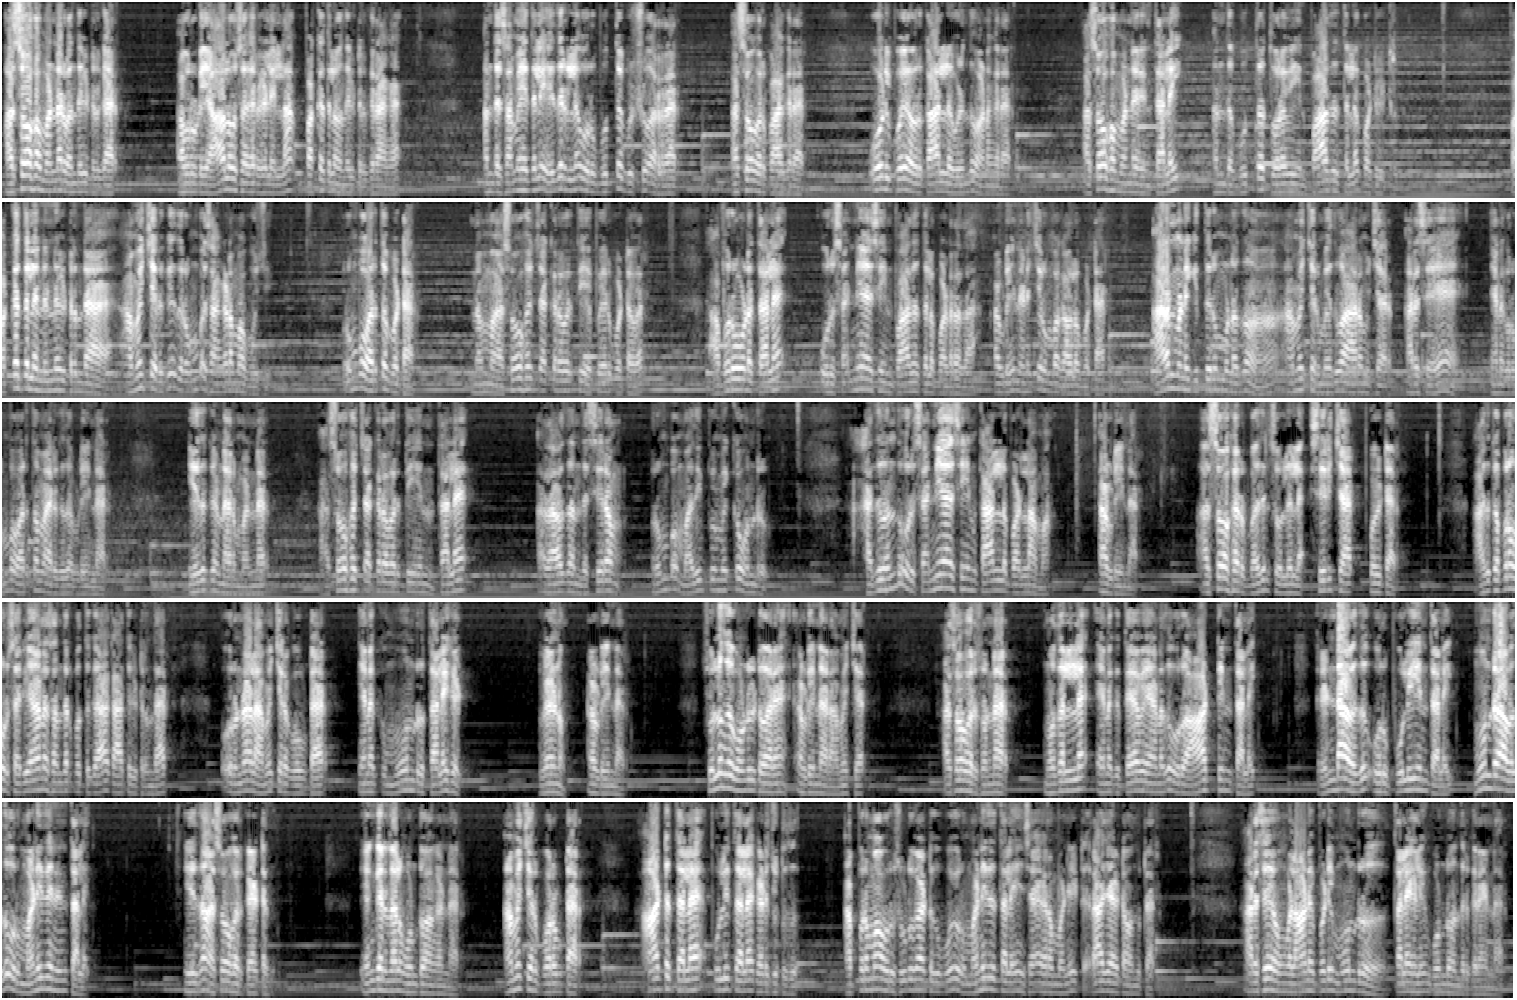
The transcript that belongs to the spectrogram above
அசோக மன்னர் வந்துகிட்டு இருக்கார். அவருடைய ஆலோசகர்கள் எல்லாம் பக்கத்துல வந்துகிட்டு இருக்கிறாங்க. அந்த சமயத்துல எதிரில் ஒரு புத்த பிஷு வர்றார். அசோகர் பார்க்கிறார். ஓடி போய் அவர் காலில் விழுந்து வணங்குறார். அசோக மன்னரின் தலை அந்த புத்த துறவியின் பாதத்துல பட்டுக்கிட்டு இருக்கு. பக்கத்துல நின்றுகிட்டு இருந்த அமைச்சருக்கு இது ரொம்ப சங்கடமா போச்சு. ரொம்ப வருத்தப்பட்டார். நம்ம அசோக சக்கரவர்த்தி எப்பேற்பட்டவர் அவரோட தலை ஒரு சன்னியாசியின் பாதத்துல படுறதா அப்படின்னு நினைச்சு ரொம்ப கவலைப்பட்டார். அரண்மனைக்கு திரும்பினதும் அமைச்சர் மெதுவா ஆரம்பிச்சார். அரசே எனக்கு ரொம்ப வருத்தமா இருக்குது அப்படின்னார். எதுக்குன்னார் மன்னர்? அசோக சக்கரவர்த்தியின் தலை அதாவது அந்த சிரம் ரொம்ப மதிப்புமிக்க ஒன்று. அது வந்து ஒரு சன்னியாசியின் காலில் படலாமா? அப்படின்னார். அசோகர் பதில் சொல்லல. சிரிச்சார் போயிட்டார். அதுக்கப்புறம் ஒரு சரியான சந்தர்ப்பத்துக்காக காத்துக்கிட்டு இருந்தார். ஒரு நாள் அமைச்சரை கூப்பிட்டார். எனக்கு மூன்று தலைகள் வேணும் அப்படின்னார். சொல்லுங்க கொண்டுகிட்டு வரேன் அப்படின்னார் அமைச்சர். அசோகர் சொன்னார் முதல்ல எனக்கு தேவையானது ஒரு ஆட்டின் தலை ரெண்டாவது ஒரு புலியின் தலை மூன்றாவது ஒரு மனிதனின் தலை. இதுதான் அசோகர் கேட்டது. எங்க இருந்தாலும் கொண்டு வாங்கன்னார். அமைச்சர் புறப்பட்டார். ஆட்டுத்தலை புலித்தலை கிடைச்சிட்டுது. அப்புறமா ஒரு சுடுகாட்டுக்கு போய் ஒரு மனித தலையும் சேகரம் பண்ணிட்டு ராஜா கிட்ட வந்துட்டார். அரசே உங்கள் ஆணைப்படி மூன்று தலைகளையும் கொண்டு வந்திருக்கிறேன்னார்.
